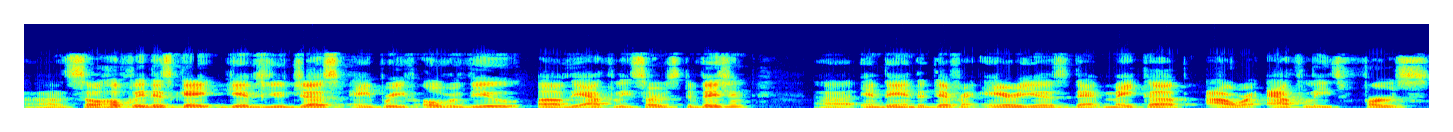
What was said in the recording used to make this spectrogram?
Uh, so hopefully this gives you just a brief overview of the athlete service division uh, and then the different areas that make up our athletes first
